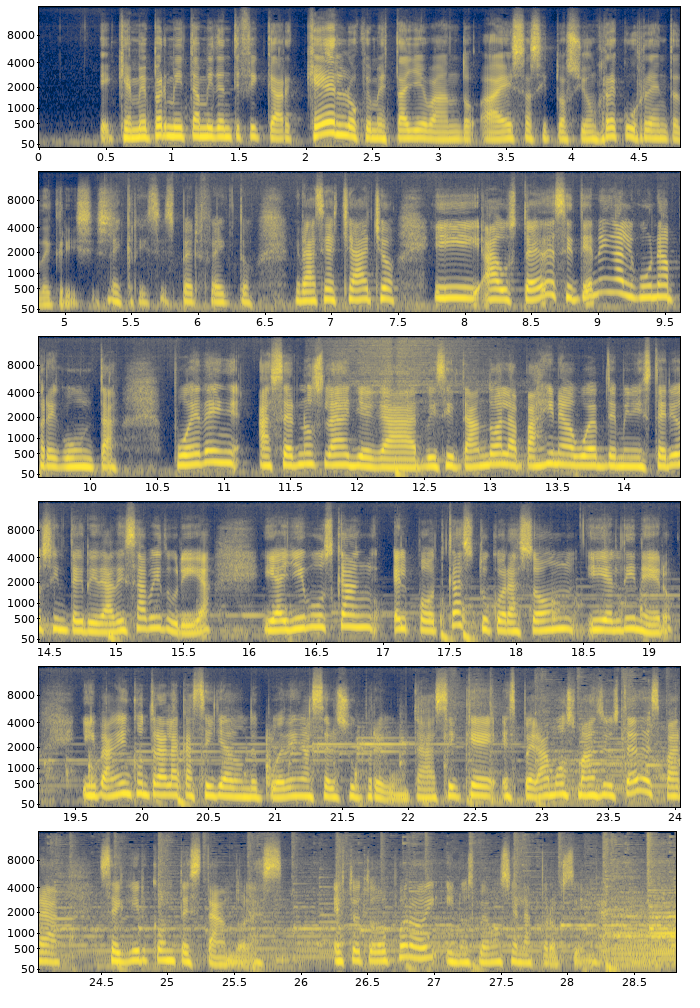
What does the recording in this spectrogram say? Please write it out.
que me permitan identificar qué es lo que me está llevando a esa situación recurrente de crisis. De crisis, perfecto. Gracias, Chacho. Y a ustedes, si tienen alguna pregunta, pueden hacérnosla llegar visitando a la página web de Ministerios Integridad y Sabiduría y allí buscan el podcast Tu Corazón y el Dinero y van a encontrar la casilla donde pueden hacer su pregunta. Así que esperamos más de ustedes para seguir contestándolas. Esto es todo por hoy y nos vemos en la próxima.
